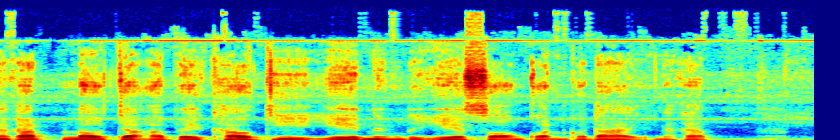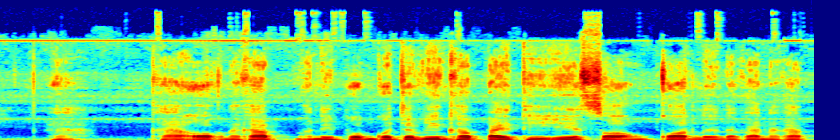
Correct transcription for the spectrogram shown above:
นะครับ เราจะเอาไปเข้าที่ A1 หรือ A2 ก่อนก็ได้นะครับขาออกนะครับ อันนี้ผมก็จะวิ่งเข้าไปที่ A2 ก่อนเลยแล้วกันนะครับ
